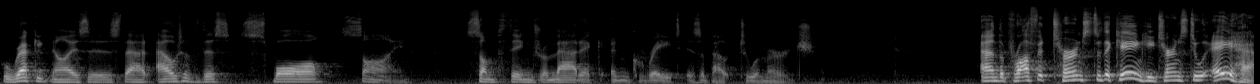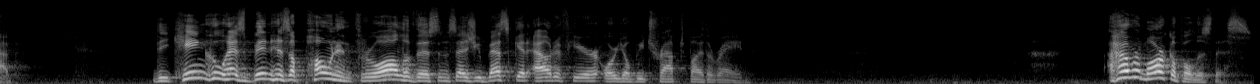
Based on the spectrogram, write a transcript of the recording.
who recognizes that out of this small sign, something dramatic and great is about to emerge. And the prophet turns to the king, he turns to Ahab, the king who has been his opponent through all of this, and says, You best get out of here or you'll be trapped by the rain. How remarkable is this?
